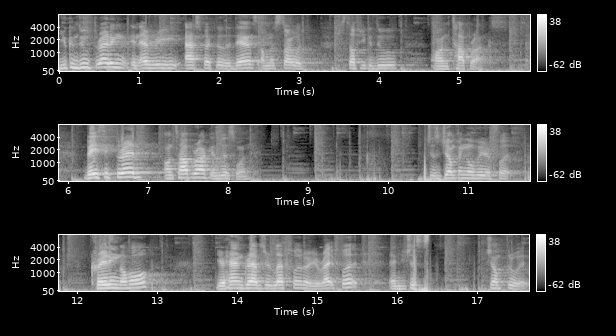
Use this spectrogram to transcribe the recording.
You can do threading in every aspect of the dance. I'm gonna start with stuff you can do on top rocks. Basic thread on top rock is this one. Just jumping over your foot. Creating the hole, your hand grabs your left foot or your right foot, and you just jump through it.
